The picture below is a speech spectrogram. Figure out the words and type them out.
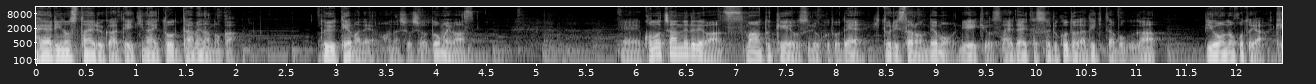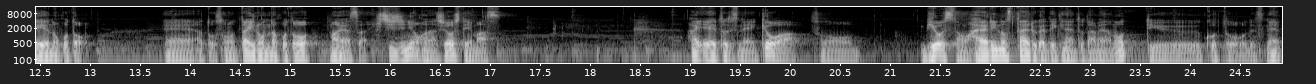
流行りのスタイルができないとダメなのか。というテーマでお話をしようと思います、えー、このチャンネルではスマート経営をすることで一人サロンでも利益を最大化することができた僕が美容のことや経営のこと、えー、あとその他いろんなことを毎朝7時にお話をしています。はいえーとですね今日はその美容師さんは流行りのスタイルができないとダメなのっていうことですね。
